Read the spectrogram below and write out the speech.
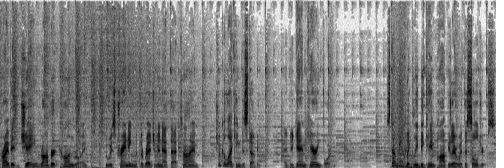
Private J. Robert Conroy, who was training with the regiment at that time, took a liking to Stubby and began caring for him. Stubby quickly became popular with the soldiers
